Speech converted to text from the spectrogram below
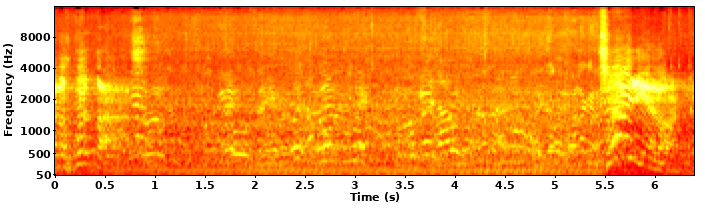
en las puertas. ¡Se vinieron!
